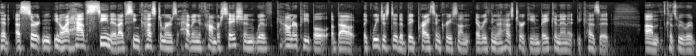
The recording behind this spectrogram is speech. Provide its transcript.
that a certain, you know, I have seen it. I've seen customers having a conversation with counter people about like we just did a big price increase on everything that has turkey and bacon in it because it. Because we were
